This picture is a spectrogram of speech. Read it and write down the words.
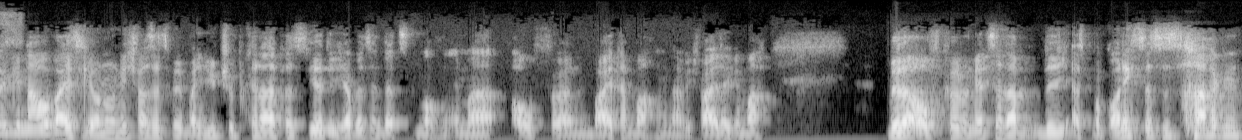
äh, genau weiß ich auch noch nicht, was jetzt mit meinem YouTube-Kanal passiert. Ich habe jetzt in den letzten Wochen immer aufhören, weitermachen, habe ich weitergemacht. Will er aufhören und jetzt will ich erstmal gar nichts dazu sagen.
